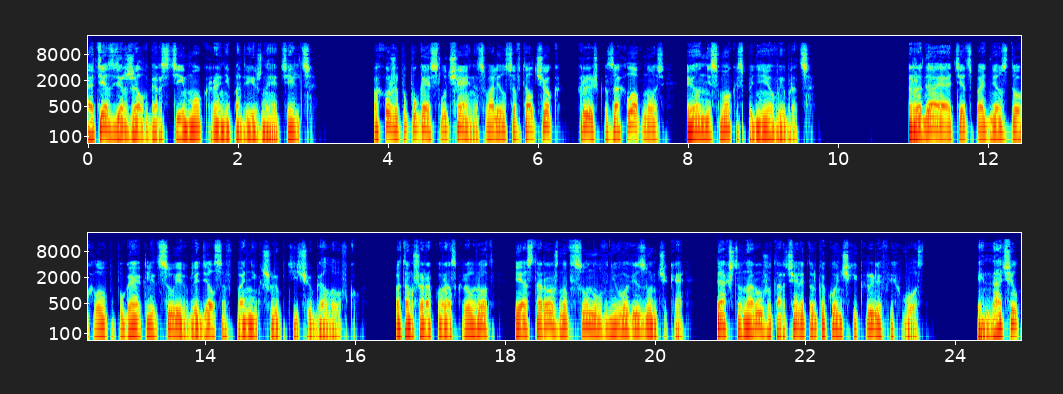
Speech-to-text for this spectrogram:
Отец держал в горсти мокрое неподвижное тельце. Похоже, попугай случайно свалился в толчок, крышка захлопнулась, и он не смог из-под нее выбраться. Рыдая, отец поднес дохлого попугая к лицу и вгляделся в поникшую птичью головку. Потом широко раскрыл рот и осторожно всунул в него везунчика, так что наружу торчали только кончики крыльев и хвост. И начал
